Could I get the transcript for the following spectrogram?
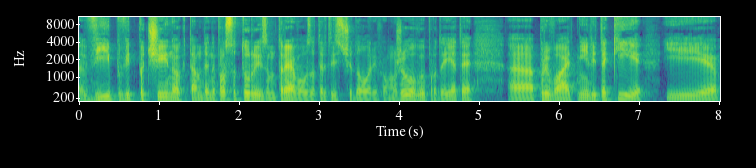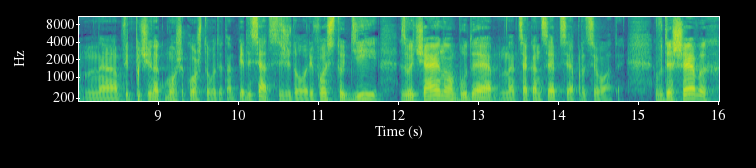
VIP відпочинок, там де не просто туризм, тревел за 3000 доларів, а можливо, ви продаєте е, приватні літаки, і е, відпочинок може коштувати там 50 тисяч доларів. Ось тоді, звичайно, буде ця концепція працювати. В дешевих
